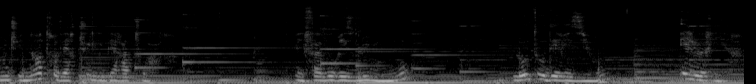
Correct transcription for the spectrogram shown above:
ont une autre vertu libératoire. Elles favorisent l'humour, l'autodérision et le rire.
